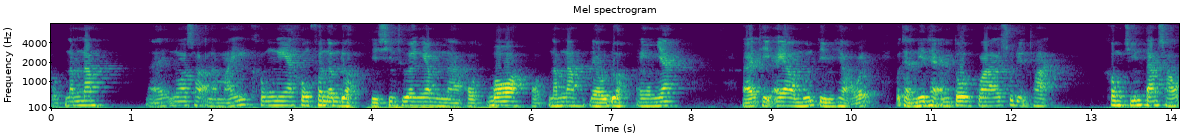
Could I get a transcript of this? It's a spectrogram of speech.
hột 5 năm đấy, lo sợ là máy không nghe, không phân âm được, thì xin thưa anh em là hột bo, hột 5 năm đều được, anh em nhé. Đấy, thì e anh em muốn tìm hiểu ấy, có thể liên hệ với tôi qua cái số điện thoại 0986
